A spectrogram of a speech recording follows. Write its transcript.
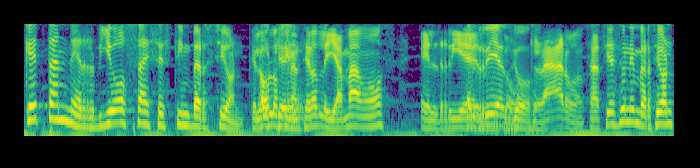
¿qué tan nerviosa es esta inversión? Que luego los financieros le llamamos el riesgo. El riesgo. Claro, o sea, si es una inversión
